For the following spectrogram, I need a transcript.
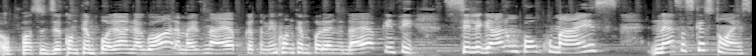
eu posso dizer contemporâneo agora, mas na época também contemporâneo da época, enfim, se ligaram um pouco mais nessas questões.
